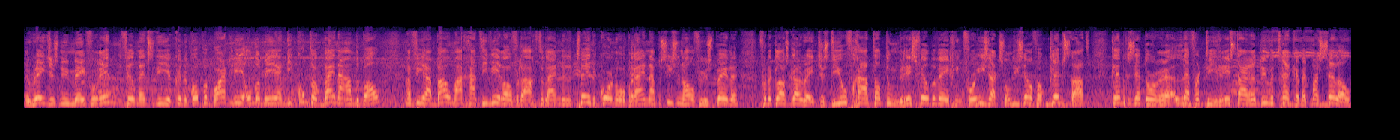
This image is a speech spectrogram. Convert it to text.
Rangers nu mee voorin. Veel mensen die kunnen koppen. Bartley onder meer, die komt ook bijna aan de bal. Maar via Bauma gaat hij weer over de achterlijn. De tweede corner op rij na precies een half uur spelen voor de Glasgow Rangers. Diouf gaat dat doen. Er is veel beweging voor Isaacson die zelf ook klem staat. Klem gezet door uh, Lefferty. Er is daar uh, duwen trekken met Marcelo.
